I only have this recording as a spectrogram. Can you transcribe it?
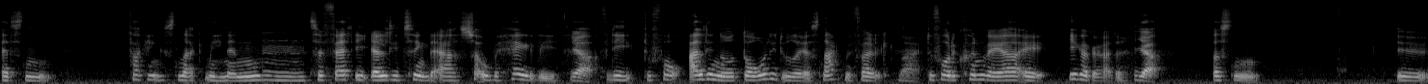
at sådan, fucking snak med hinanden. Mm. Tag fat i alle de ting, der er så ubehagelige. Ja, Fordi du får aldrig noget dårligt ud af at snakke med folk. nej. Du får det kun værre af ikke at gøre det. Ja, Og sådan, øh,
